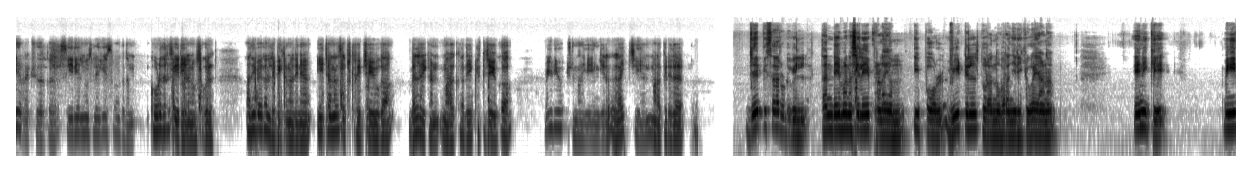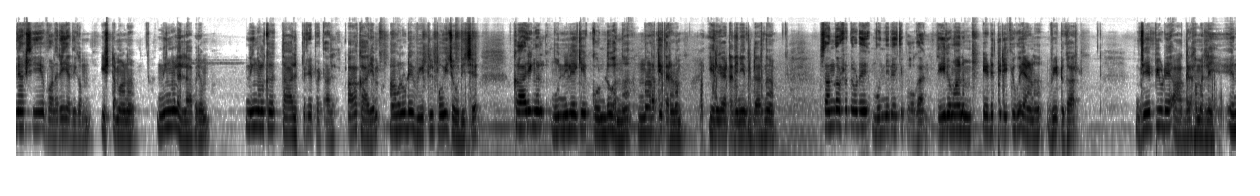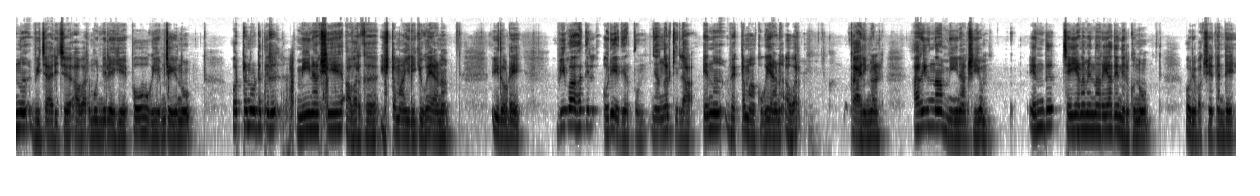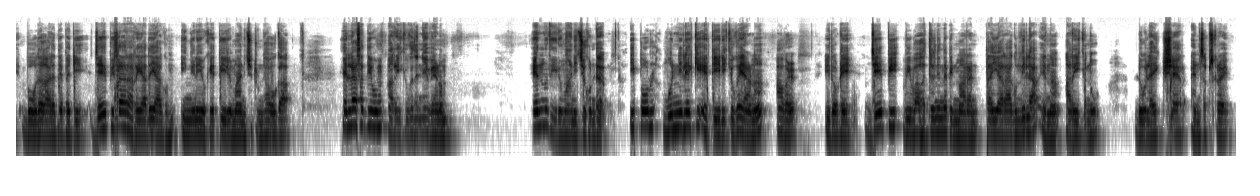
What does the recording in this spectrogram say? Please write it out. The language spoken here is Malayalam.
പ്രിയ പ്രേക്ഷകർക്ക് സീരിയൽ ന്യൂസിലേക്ക് സ്വാഗതം. കൂടുതൽ സീരിയൽ ന്യൂസുകൾ അതിവേഗം ലഭിക്കുന്നതിന് ഈ ചാനൽ സബ്സ്ക്രൈബ് ചെയ്യുക ബെൽ ഐക്കൺ മറക്കാതെ ക്ലിക്ക് ചെയ്യുക. വീഡിയോ ഇഷ്ടമായി എങ്കിൽ ലൈക്ക് ചെയ്യാൻ മറക്കരുത്. ജെ പി സാർ ഒടുവിൽ തന്റെ മനസ്സിലെ പ്രണയം ഇപ്പോൾ വീട്ടിൽ തുറന്നു പറഞ്ഞിരിക്കുകയാണ്. എനിക്ക് മീനാക്ഷിയെ വളരെയധികം ഇഷ്ടമാണ്. നിങ്ങളെല്ലാവരും നിങ്ങൾക്ക് താല്പര്യപ്പെട്ടാൽ ആ കാര്യം അവളുടെ വീട്ടിൽ പോയി ചോദിച്ച് കാര്യങ്ങൾ മുന്നിലേക്ക് കൊണ്ടുവന്ന് നടത്തി തരണം. ഇത് കേട്ടതിനെ തുടർന്ന് സന്തോഷത്തോടെ മുന്നിലേക്ക് പോകാൻ തീരുമാനം എടുത്തിരിക്കുകയാണ് വീട്ടുകാർ. ജെ പിയുടെ ആഗ്രഹമല്ലേ എന്ന് വിചാരിച്ച് അവർ മുന്നിലേക്ക് പോവുകയും ചെയ്യുന്നു. ഒറ്റനോട്ടത്തിൽ മീനാക്ഷിയെ അവർക്ക് ഇഷ്ടമായിരിക്കുകയാണ്. ഇതോടെ വിവാഹത്തിൽ ഒരു എതിർപ്പും ഞങ്ങൾക്കില്ല എന്ന് വ്യക്തമാക്കുകയാണ് അവർ. കാര്യങ്ങൾ അറിയുന്ന മീനാക്ഷിയും എന്ത് ചെയ്യണമെന്നറിയാതെ നിൽക്കുന്നു. ഒരുപക്ഷെ തന്റെ ഭൂതകാലത്തെപ്പറ്റി ജെ പി സാർ അറിയാതെയാകും ഇങ്ങനെയൊക്കെ തീരുമാനിച്ചിട്ടുണ്ടാവുക. എല്ലാ സത്യവും അറിയിക്കുക തന്നെ വേണം എന്ന് തീരുമാനിച്ചുകൊണ്ട് ഇപ്പോൾ മുന്നിലേക്ക് എത്തിയിരിക്കുകയാണ് അവൾ. ഇതോടെ ജെ പി വിവാഹത്തിൽ നിന്ന് പിന്മാറാൻ തയ്യാറാകുന്നില്ല എന്ന് അറിയിക്കുന്നു. Do like share and subscribe.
